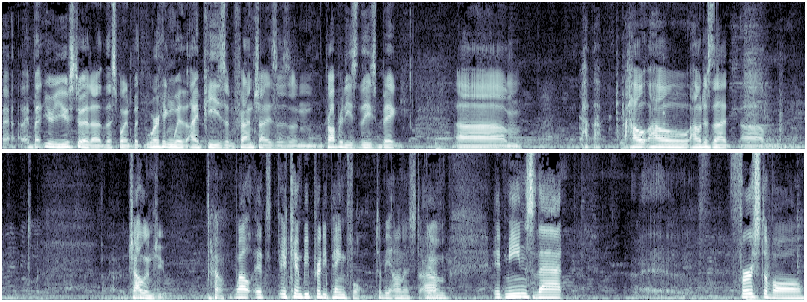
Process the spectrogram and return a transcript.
I- I bet you're used to it at this point, but working with IPs and franchises and properties these big, um, how how how does that um, challenge you? Oh, well, it it can be pretty painful, to be honest. Um, It means that, uh, first of all,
